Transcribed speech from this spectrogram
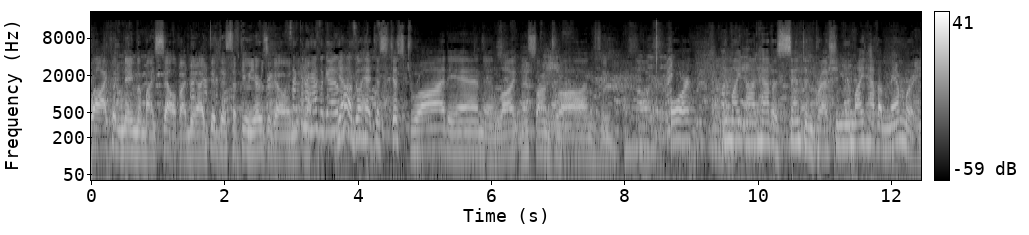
Well, I couldn't name them myself. I mean, I did this a few years ago. And, So can I have a go? Yeah, go ahead. Just just draw it in and light, nice long draw. And thing. Or you might not have a scent impression. You might have a memory.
